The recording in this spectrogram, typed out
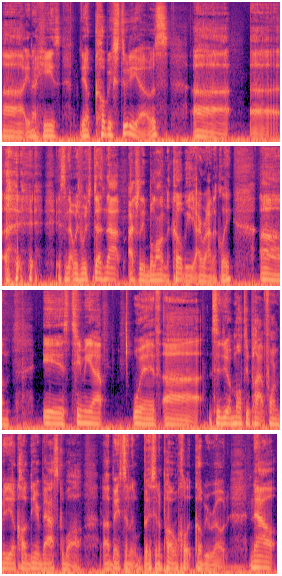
Uh, you know, he's you know Kobe Studios. Uh, uh, it's not which, which does not actually belong to Kobe, ironically, um, is teaming up with uh, to do a multi-platform video called Dear Basketball, uh, based on based on a poem Kobe wrote. Now,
